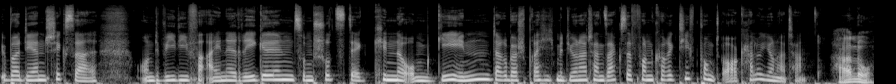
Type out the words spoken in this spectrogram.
über deren Schicksal und wie die Vereine Regeln zum Schutz der Kinder umgehen. Darüber spreche ich mit Jonathan Sachse von korrektiv.org. Hallo Jonathan. Hallo.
